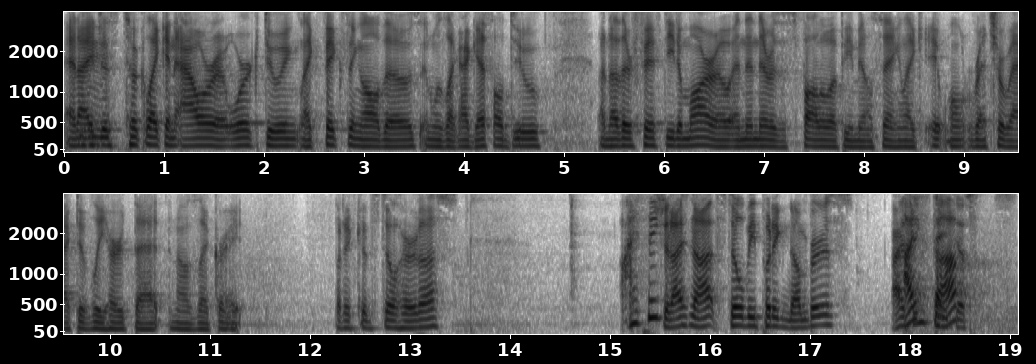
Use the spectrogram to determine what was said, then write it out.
And I mm-hmm. just took like an hour at work doing like fixing all those and was like I guess I'll do another 50 tomorrow and then there was this follow-up email saying like it won't retroactively hurt that and I was like great. But it could still hurt us. I think Should I not still be putting numbers? I stopped, they just.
